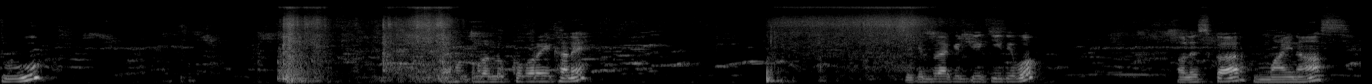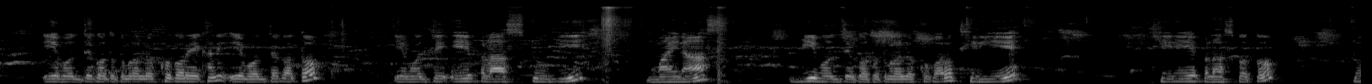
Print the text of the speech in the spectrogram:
টু এখন তোমরা লক্ষ্য করো এখানে। সেকেন্ড ব্র্যাকেট দিয়ে কি দেব? হল স্কোয়ার মাইনাস এ বলতে কত? তোমরা লক্ষ্য করো এখানে এ বলতে কত? এ বলতে A plus two B minus B বলতে কত? তোমরা লক্ষ্য করো three A three A plus কত? টু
